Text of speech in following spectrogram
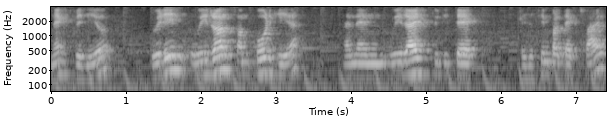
Next video, we didn't, we run some code here, and then we write to the text. It's a simple text file,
